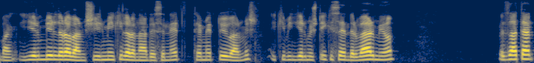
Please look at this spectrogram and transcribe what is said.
Bak 21 lira vermiş. 22 lira neredeyse net temettü vermiş. 2023'te 2 senedir vermiyor. Ve zaten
